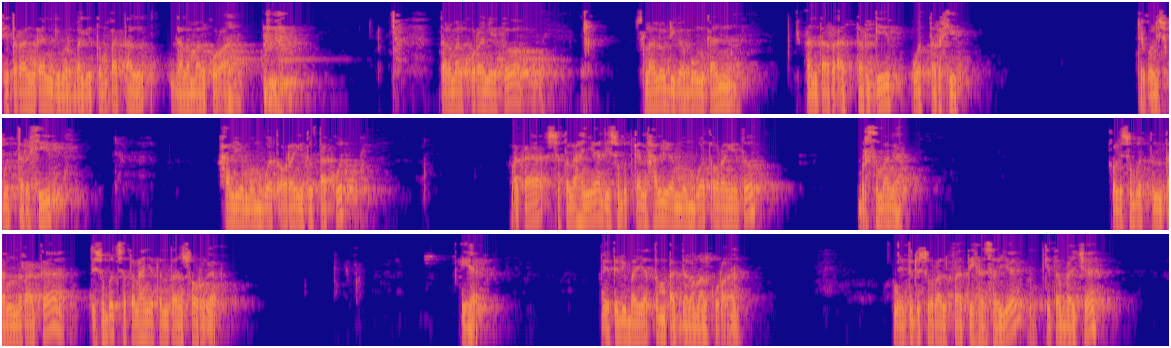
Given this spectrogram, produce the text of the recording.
diterangkan di berbagai tempat al dalam Al-Quran. dalam Al-Quran itu selalu digabungkan antara at-targhib wa tarhib. Jadi kalau disebut terhib, hal yang membuat orang itu takut, maka setelahnya disebutkan hal yang membuat orang itu bersemangat. Kalau disebut tentang neraka, disebut setelahnya tentang sorga. Iya. Itu di banyak tempat dalam Al-Quran. Itu di surah Al-Fatihah saja kita baca.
